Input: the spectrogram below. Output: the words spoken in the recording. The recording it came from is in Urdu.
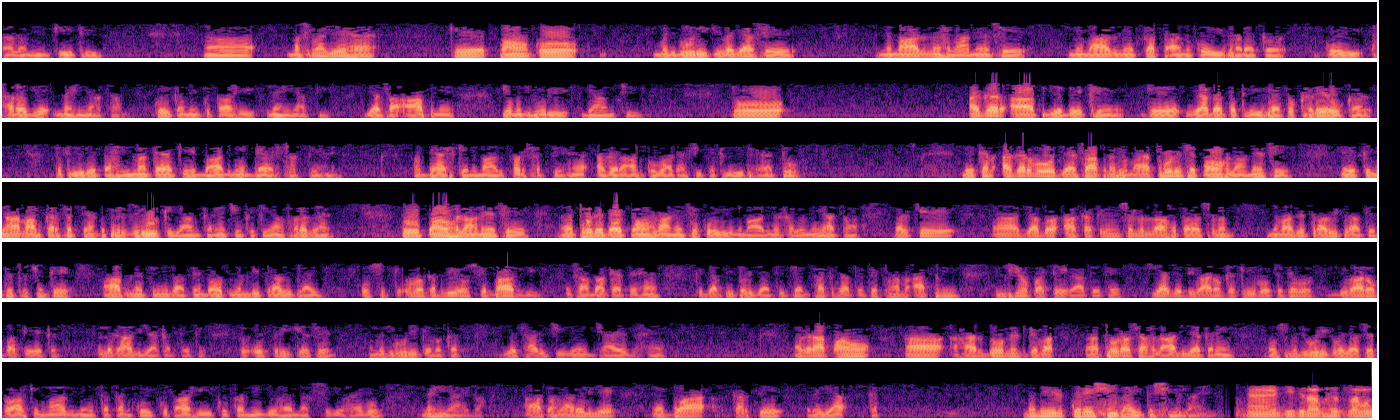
عالمین کی تھی۔ مسئلہ یہ ہے کہ پاؤں کو مجبوری کی وجہ سے، نماز میں ہلانے سے، نماز میں قطع کوئی فرق، کوئی حرج نہیں آتا، کوئی کمی کوتاہی نہیں آتی، جیسا آپ نے جو مجبوری بیان کی۔ تو اگر آپ یہ دیکھیں کہ زیادہ تکلیف ہے تو کھڑے ہو کر تقریر تحریمہ کہہ کے بعد میں بیٹھ سکتے ہیں اور بیٹھ کے نماز پڑھ سکتے ہیں اگر آپ کو بات ایسی تکلیف ہے تو۔ لیکن اگر وہ جیسا آپ نے فرمایا تھوڑے سے پاؤں ہلانے سے قیام آپ کر سکتے ہیں تو پھر ضرور قیام کریں چونکہ قیام فرض ہے۔ تو پاؤں ہلانے سے، تھوڑے بہت پاؤں ہلانے سے کوئی نماز میں خلل نہیں آتا۔ بلکہ جب آقا کریم صلی اللہ تعالی وسلم نماز تراوی پڑھاتے تھے، تو چونکہ آپ نے تین باتیں بہت لمبی تراوی پڑھائی، اس وقت بھی اس کے بعد بھی صحابہ کہتے ہیں کہ جب بھی پڑی جاتی تھی، ہم تھک جاتے تھے، تو ہم اپنی انجیوں پر ٹیک آتے تھے یا جو دیواروں کے قریب ہوتے تھے، وہ دیواروں پر ٹیک لگا لیا کرتے تھے۔ تو اس طریقے سے مجبوری کے وقت یہ ساری چیزیں جائز ہیں۔ اگر آپ آؤں ہر دو منٹ کے بعد تھوڑا سا ہلا لیا کریں اس مجبوری کی وجہ سے تو آپ کی نماز میں قطن کوئی کوتا ہی، کوئی کمی جو ہے، نقص جو ہے، وہ نہیں آئے گا۔ آپ ہمارے لیے دعا کرتے رہیا منیر قریشی بھائی تشریف لائیں۔ جی جناب السلام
